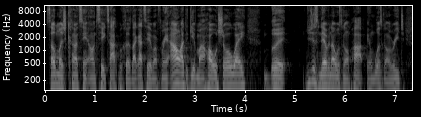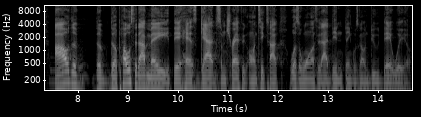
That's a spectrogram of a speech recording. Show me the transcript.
so much content on TikTok because like I tell my friend, I don't like to give my whole show away, but you just never know what's gonna pop and what's gonna reach. All the the the posts that I've made that has gotten some traffic on TikTok was the ones that I didn't think was gonna do that well.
